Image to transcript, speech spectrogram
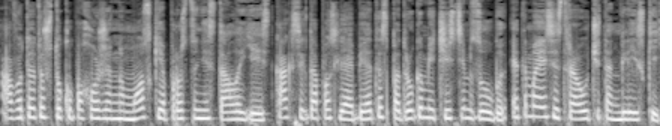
А вот эту штуку, похожую на мозг, я просто не стала есть. Как всегда после обеда с подругами чистим зубы. Это моя сестра учит английский.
